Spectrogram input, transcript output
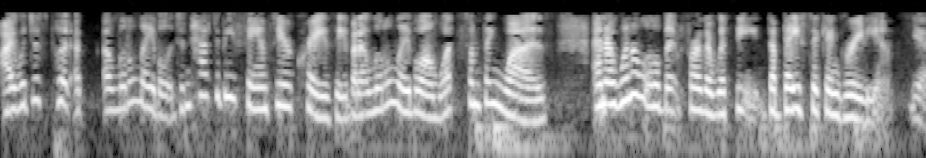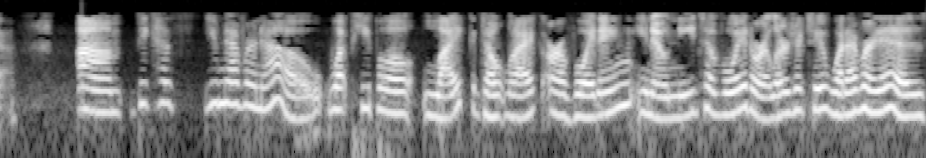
I would just put a, a little label. It didn't have to be fancy or crazy, but a little label on what something was. And I went a little bit further with the the basic ingredients Yeah. um, because you never know what people like, don't like, are avoiding, you know, need to avoid or allergic to, whatever it is.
